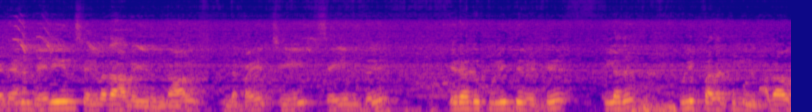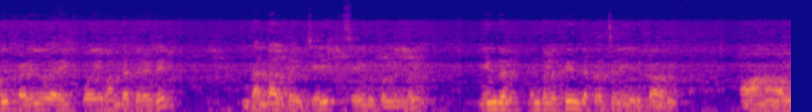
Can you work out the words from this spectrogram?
ஏதேனும் வெளியில் செல்வதாக இருந்தால் இந்த பயிற்சியை செய்து பிறகு குளித்துவிட்டு அல்லது குளிப்பதற்கு முன் அதாவது கழிவறை போய் வந்த பிறகு தண்டால் பயிற்சியை செய்து கொள்ளுங்கள். நீங்கள் உங்களுக்கு இந்த பிரச்சனை இருக்காது. ஆனால்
